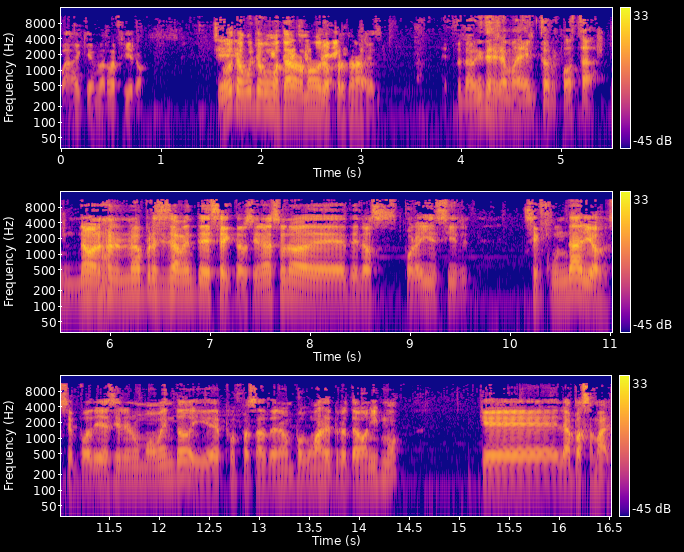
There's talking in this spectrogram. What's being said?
a qué me refiero. Sí, Me gusta mucho cómo están armados los personajes. ¿El protagonista se llama Héctor Posta? No, no, no precisamente es Héctor, sino es uno de, de los, por ahí decir, secundarios, se podría decir en un momento, y después pasan a tener un poco más de protagonismo, que la pasa mal.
